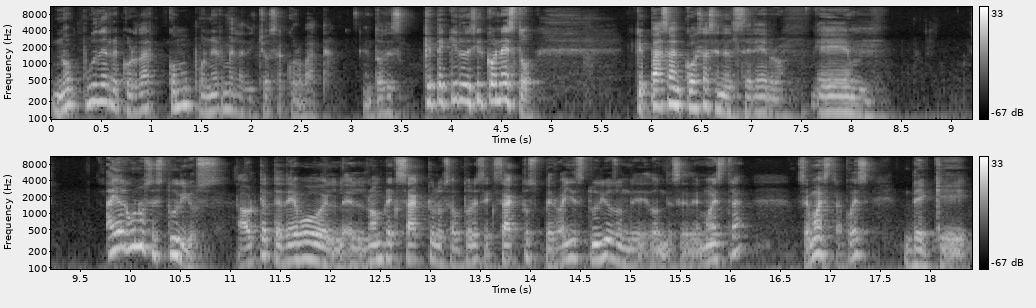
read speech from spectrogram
no pude recordar cómo ponerme la dichosa corbata. Entonces, ¿qué te quiero decir con esto? Que pasan cosas en el cerebro. Em, hay algunos estudios, ahorita te debo el, el nombre exacto los autores exactos, pero hay estudios donde, donde se demuestra, se muestra pues, de que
